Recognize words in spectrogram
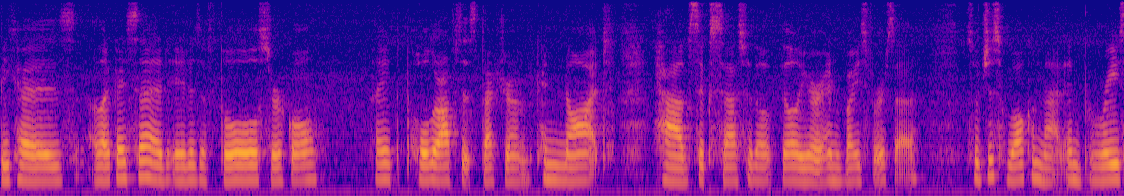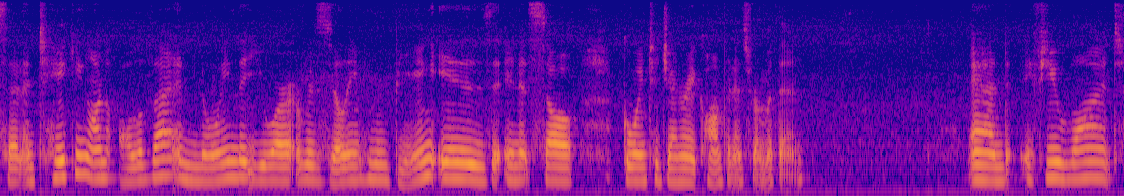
because, like I said, it is a full circle right? The polar opposite spectrum cannot have success without failure and vice versa. So just welcome that, embrace it, and taking on all of that and knowing that you are a resilient human being is in itself going to generate confidence from within. And if you want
